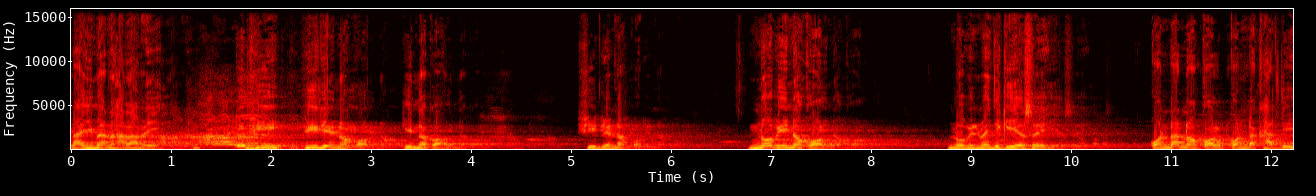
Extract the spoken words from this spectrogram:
না ইমান হারাবে? তো ফি ফিরে নকল। কি নকল? শিলে নকল। নবী নকল। নবীর মধ্যে কি আছে? কোনটা নকল কোনটা খাঁটি,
